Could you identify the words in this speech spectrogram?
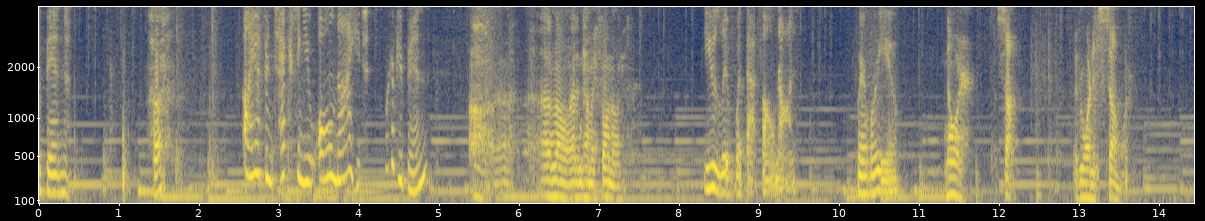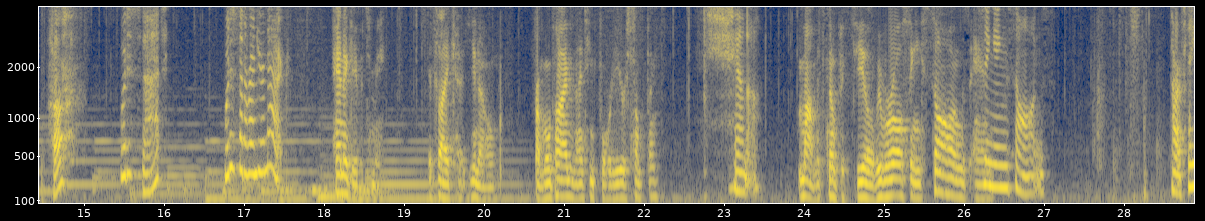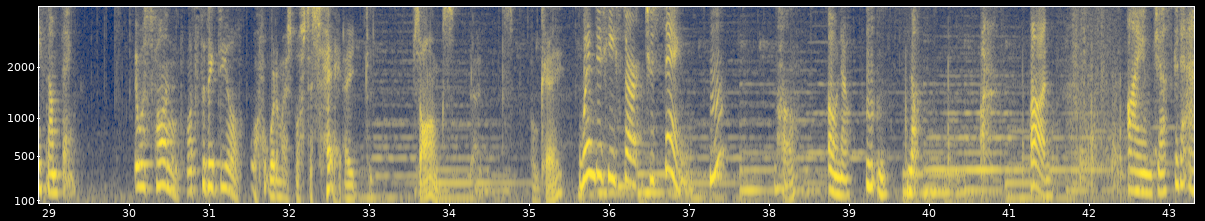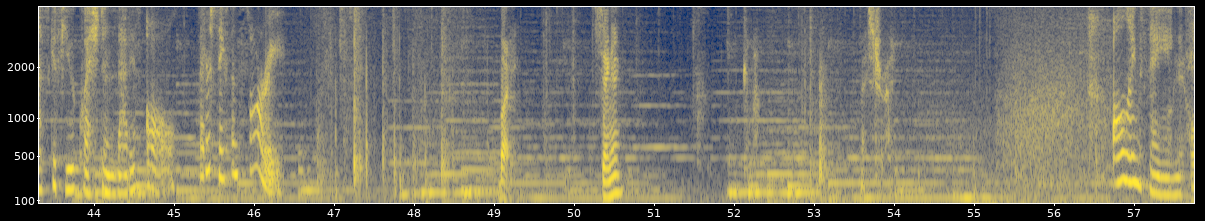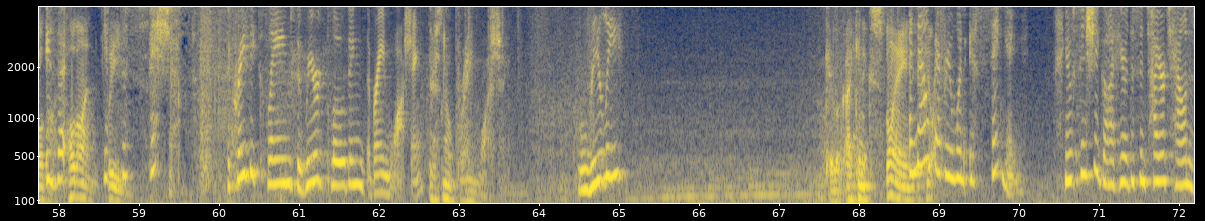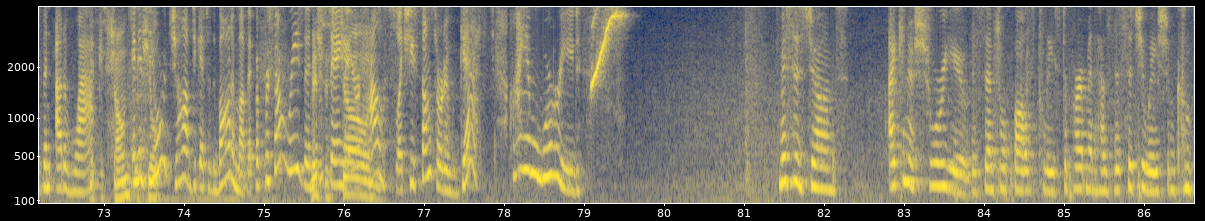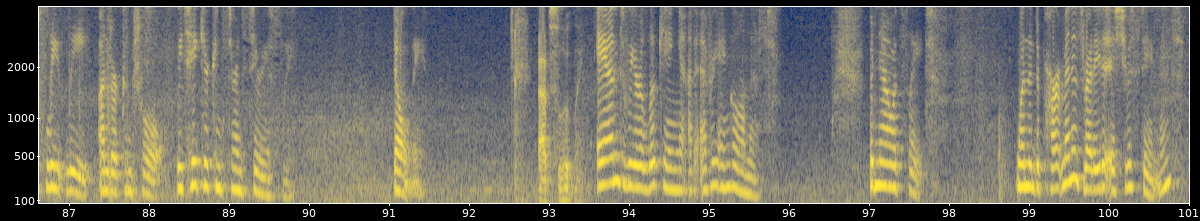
You been? Huh? I have been texting you all night. Where have you been? Oh, uh, I don't know. I didn't have my phone on. You live with that phone on. Where were you? Nowhere. Some. Everyone is somewhere. Huh? What is that? What is that around your neck? Hannah gave it to me. It's like, uh, you know, from old times, 1940 or something. Hannah. Mom, it's no big deal. We were all singing songs and. Singing songs. Harv, say something. It was fun. What's the big deal? What am I supposed to say? I, songs. That's okay. When did he start to sing? Hmm? Huh? Oh, no. Mm-mm. No. On. I am just going to ask a few questions, that is all. Better safe than sorry. Buddy. Singing? Come on. Nice try. All I'm saying hold is on, that hold on, please. it's suspicious. The crazy claims, the weird clothing, the brainwashing. There's no brainwashing. Really? Okay, look, I can explain. And now everyone is singing. You know, since she got here, this entire town has been out of whack. Mrs. Jones, and it's you'll- your job to get to the bottom of it. But for some reason, she's Mrs. staying at your house like she's some sort of guest. I am worried. Mrs. Jones, I can assure you the Central Falls Police Department has this situation completely under control. We take your concerns seriously don't we? Absolutely. And we are looking at every angle on this. But now it's late. When the department is ready to issue a statement,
